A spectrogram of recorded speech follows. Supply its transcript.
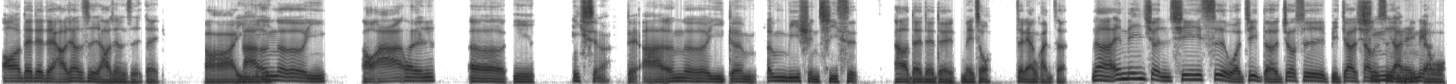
哦，对对对，好像是好像是对，R 一 N 二二一，哦 R N 二二一，是吗？对，R N 二二一跟 N Vision 七四。啊，对对对，没错，这两款车。那 Envision 七四，我记得就是比较像是那个，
